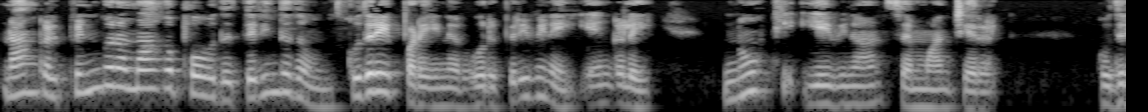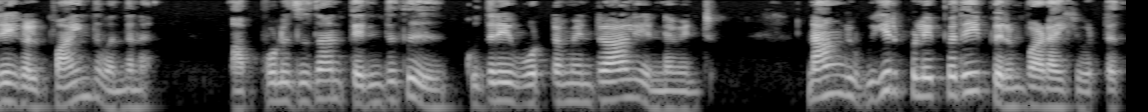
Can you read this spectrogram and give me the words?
நாங்கள் பின்புறமாக போவது தெரிந்ததும் குதிரைப்படையினர் ஒரு பிரிவினை எங்களை நோக்கி ஏவினான் செம்மாஞ்சேரல் குதிரைகள் பாய்ந்து வந்தன. அப்பொழுதுதான் தெரிந்தது குதிரை ஓட்டம் என்றால் என்னவென்று. நாங்கள் உயிர் பிழைப்பதே பெரும்பாடாகிவிட்டது.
